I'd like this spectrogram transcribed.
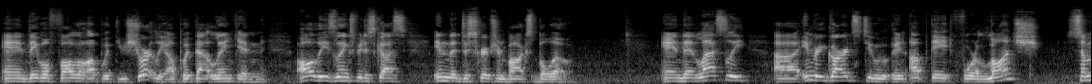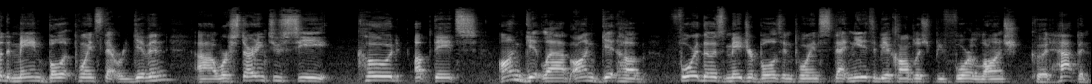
and they will follow up with you shortly. I'll put that link and all these links we discuss in the description box below. And then lastly, uh, in regards to an update for launch, some of the main bullet points that were given, uh, we're starting to see code updates on GitLab, on GitHub, for those major bulletin points that needed to be accomplished before launch could happen.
